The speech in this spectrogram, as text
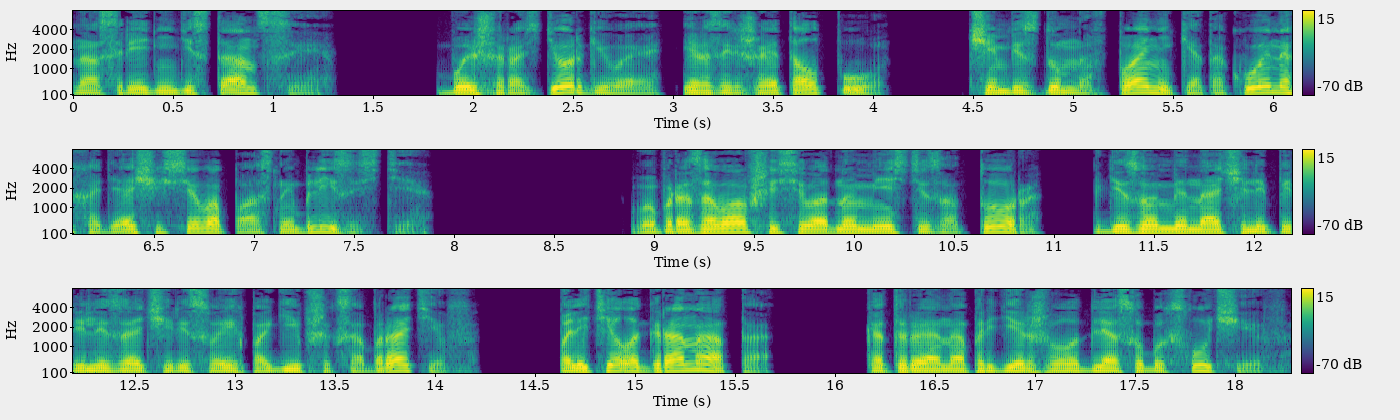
на средней дистанции, больше раздергивая и разряжая толпу, чем бездумно в панике атакуя находящихся в опасной близости. В образовавшийся в одном месте затор, где зомби начали перелезать через своих погибших собратьев, полетела граната, которые она придерживала для особых случаев,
